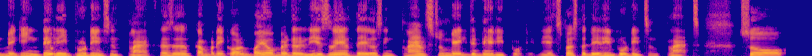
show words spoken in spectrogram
making dairy proteins in plants. There's a company called BioBetter in Israel. They're using plants to make the dairy protein. They express the dairy proteins in plants. So,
